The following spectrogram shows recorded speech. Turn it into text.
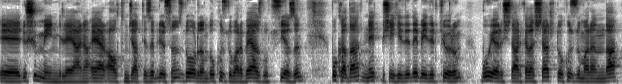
E, düşünmeyin bile yani eğer 6. at yazabiliyorsanız doğrudan 9 numara beyaz lotusu yazın. Bu kadar net bir şekilde de belirtiyorum. Bu yarışta arkadaşlar 9 numaranın da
